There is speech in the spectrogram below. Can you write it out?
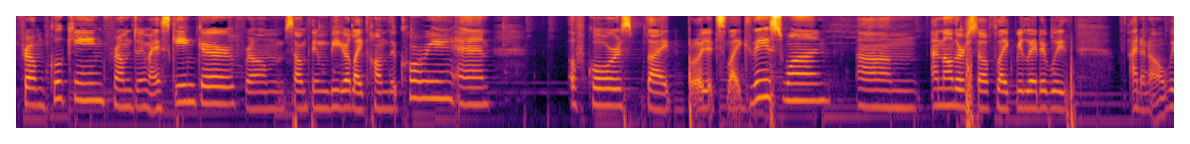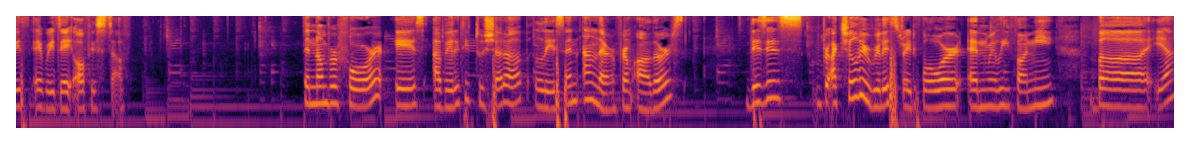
from cooking, from doing my skincare, from something bigger like home decoring, and of course, like projects like this one, um, and other stuff like related with, I don't know, with everyday office stuff. The number four is ability to shut up, listen, and learn from others. This is actually really straightforward and really funny, but yeah,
